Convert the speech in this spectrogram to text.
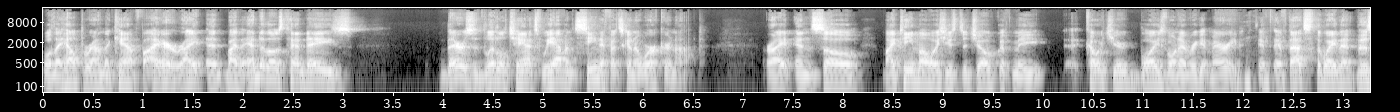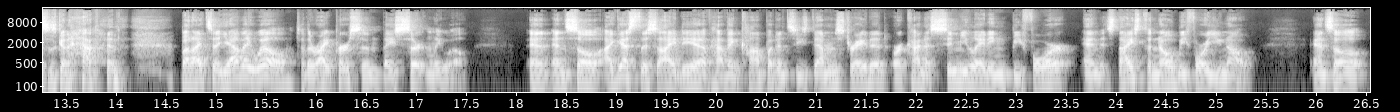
will they help around the campfire right and by the end of those 10 days there's little chance we haven't seen if it's going to work or not right and so my team always used to joke with me coach, your boys won't ever get married if, if that's the way that this is going to happen. But I'd say, yeah, they will to the right person. They certainly will. And, and so I guess this idea of having competencies demonstrated or kind of simulating before, and it's nice to know before you know. And so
